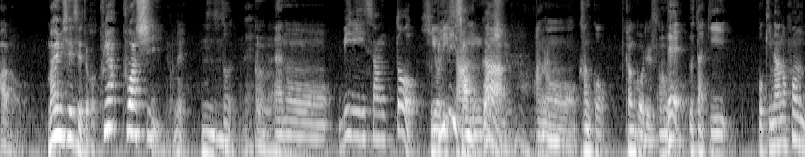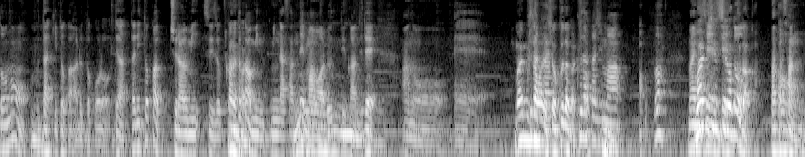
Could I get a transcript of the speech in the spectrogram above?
あの真由美先生とかくや詳しいよね。うん。そうね、うん。あのービリーさんと日和ささんがあのー観光。観光です、うん。で歌木沖縄の本土の歌木とかあるところであったりとか美ら海水族館とかをみ、皆さんで回るっていう感じで、あのーえ前見さまでしょ久高島。は前前見先生とバタさん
